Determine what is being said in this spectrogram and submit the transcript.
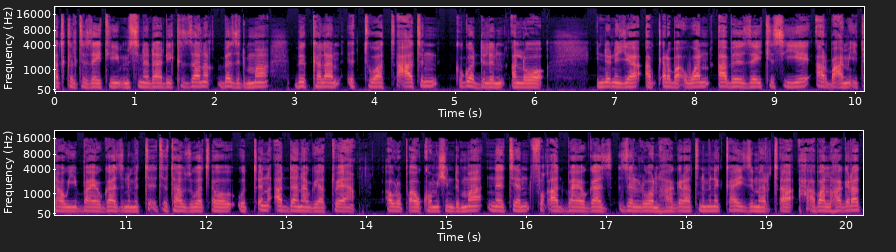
ኣትክልቲ ዘይቲ ምስ ነዳዲ ክዛነቕ፣ በዚ ድማ ብከላን እትዋት ፀዓትን ክጎድልን ኣለዎ። ኢንዶነዥያ ኣብ ቀረባ እዋን ኣብ ዘይቲ ስየ ኣርብዓ ሚእታዊ ባዮጋዝ ንምትእትታው ዝወፀ ውጥን ኣዳናጉያቶ እያ። ኣውሮጳዊ ኮሚሽን ድማ ነተን ፍቓድ ባዮጋዝ ዘለዎን ሃገራት ንምንካይ ዝመርፃ ኣባል ሃገራት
